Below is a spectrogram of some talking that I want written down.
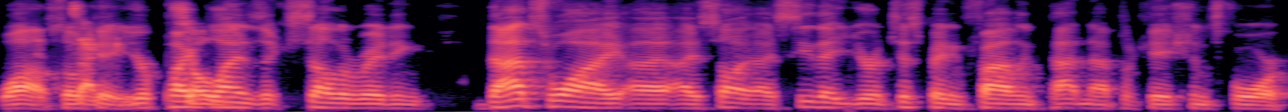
Wow. So, exactly. okay, your pipeline so, is accelerating that's why I, I, saw I see that you're anticipating filing patent applications for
